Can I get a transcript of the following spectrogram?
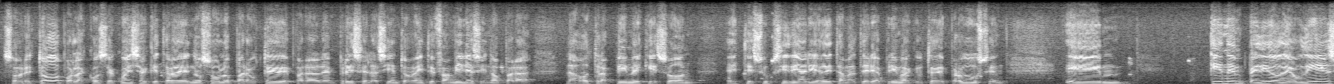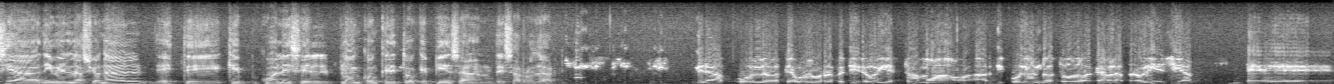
sobre todo por las consecuencias que trae no solo para ustedes, para la empresa y las 120 familias, sino para las otras pymes que son este, subsidiarias de esta materia prima que ustedes producen. Eh, ¿Tienen pedido de audiencia a nivel nacional? Este, ¿qué, ¿Cuál es el plan concreto que piensan desarrollar? Mira, te vuelvo a repetir, hoy estamos articulando todo acá en la provincia. Eh,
